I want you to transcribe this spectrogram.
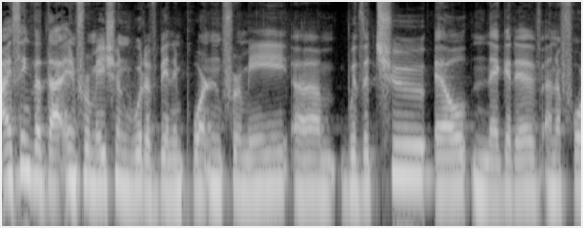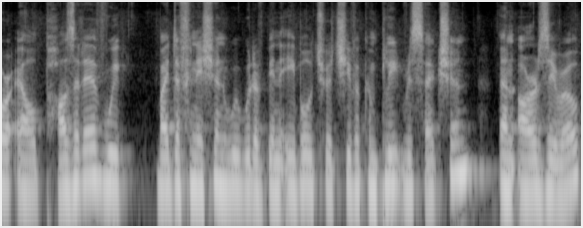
I think that that information would have been important for me. Um, with a two L negative and a four L positive, we by definition we would have been able to achieve a complete resection, an R zero.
